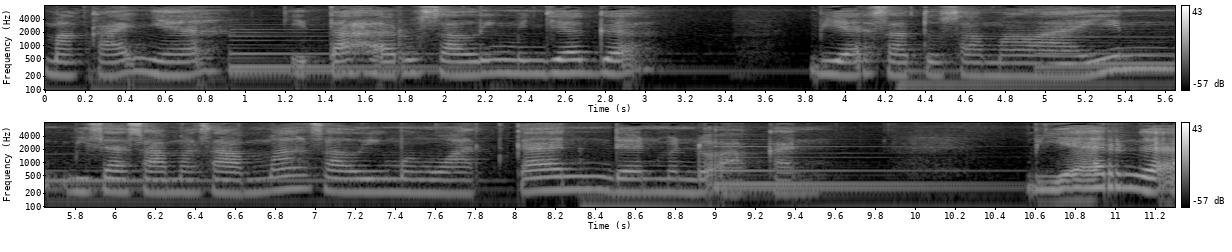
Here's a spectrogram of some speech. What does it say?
Makanya kita harus saling menjaga. Biar satu sama lain bisa sama-sama saling menguatkan dan mendoakan biar gak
